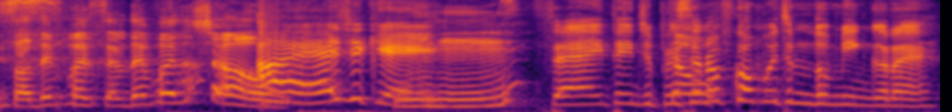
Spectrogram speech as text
É, só depois, sempre depois do show. Ah, é, de quem? Uhum. Cê, entendi. Por isso Então- você não ficou muito no domingo, né?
